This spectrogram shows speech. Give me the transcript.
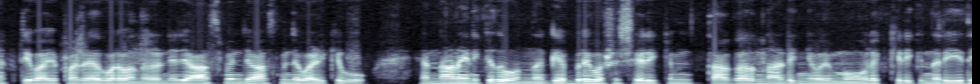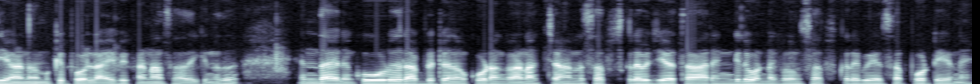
ആക്റ്റീവായി പഴയപോലെ വന്നു കഴിഞ്ഞാൽ ജാസ്മിൻ ജാസ്മിന്റെ വഴിക്ക് പോകും. എന്നാണ് എനിക്ക് തോന്നുന്നത്. ഗബ്രി പക്ഷെ ശരിക്കും തകർന്നടിഞ്ഞ് ഒരു മൂലക്കിരിക്കുന്ന രീതിയാണ് നമുക്കിപ്പോൾ ലൈവിൽ കാണാൻ സാധിക്കുന്നത്. എന്തായാലും കൂടുതൽ അപ്ഡേറ്റ് നമുക്ക് കൂടാൻ കാണാം. ചാനൽ സബ്സ്ക്രൈബ് ചെയ്യാത്ത ആരെങ്കിലും ഉണ്ടെങ്കിലും സബ്സ്ക്രൈബ് ചെയ്ത് സപ്പോർട്ട് ചെയ്യണേ.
